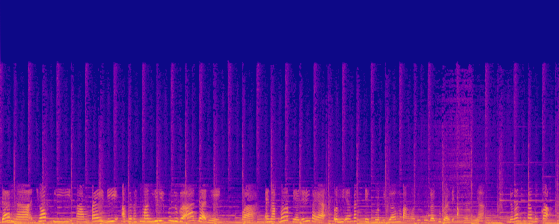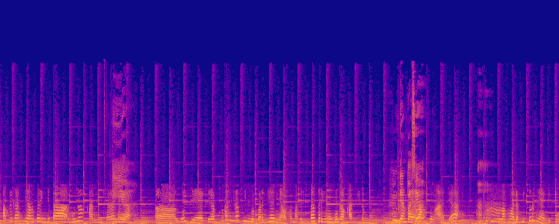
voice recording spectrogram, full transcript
Dana, Shopee, sampai di aplikasi Mandiri pun juga ada nih. Wah, enak banget ya. Jadi kayak lebih efektif, lebih gampang, lebih mudah juga di aksesnya. Dengan kita buka aplikasi yang sering kita gunakan, misalnya iya. kayak uh, Gojek, Grab itu kan kita sering bepergian ya, otomatis kita sering menggunakan gitu. Hmm, dan pasti langsung ada, uh -uh. Hmm, langsung ada fiturnya gitu.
